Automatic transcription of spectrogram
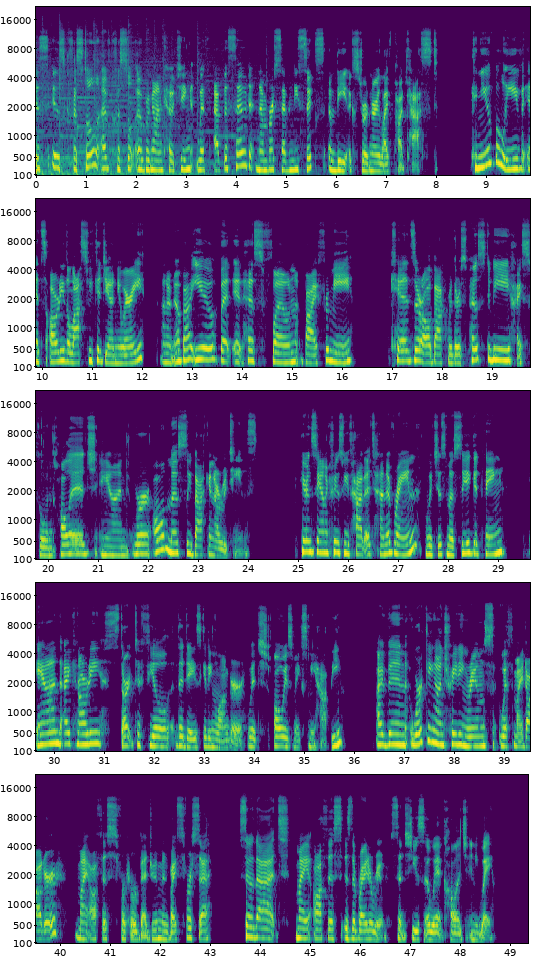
This is Crystal of Crystal Obregon Coaching with episode number 76 of the Extraordinary Life podcast. Can you believe it's already the last week of January? I don't know about you, but it has flown by for me. Kids are all back where they're supposed to be, high school and college, and we're all mostly back in our routines. Here in Santa Cruz, we've had a ton of rain, which is mostly a good thing. And I can already start to feel the days getting longer, which always makes me happy. I've been working on trading rooms with my daughter, my office for her bedroom, and vice versa, so that my office is the brighter room since she's away at college anyway.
